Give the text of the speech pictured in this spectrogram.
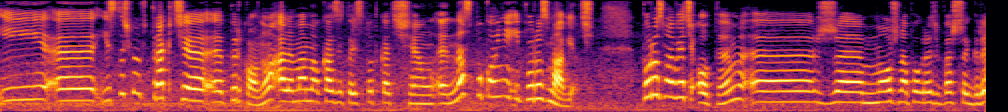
i e, jesteśmy w trakcie e, Pyrkonu, ale mamy okazję tutaj spotkać się e, na spokojnie i porozmawiać. Porozmawiać o tym, e, że można pograć w Wasze gry,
